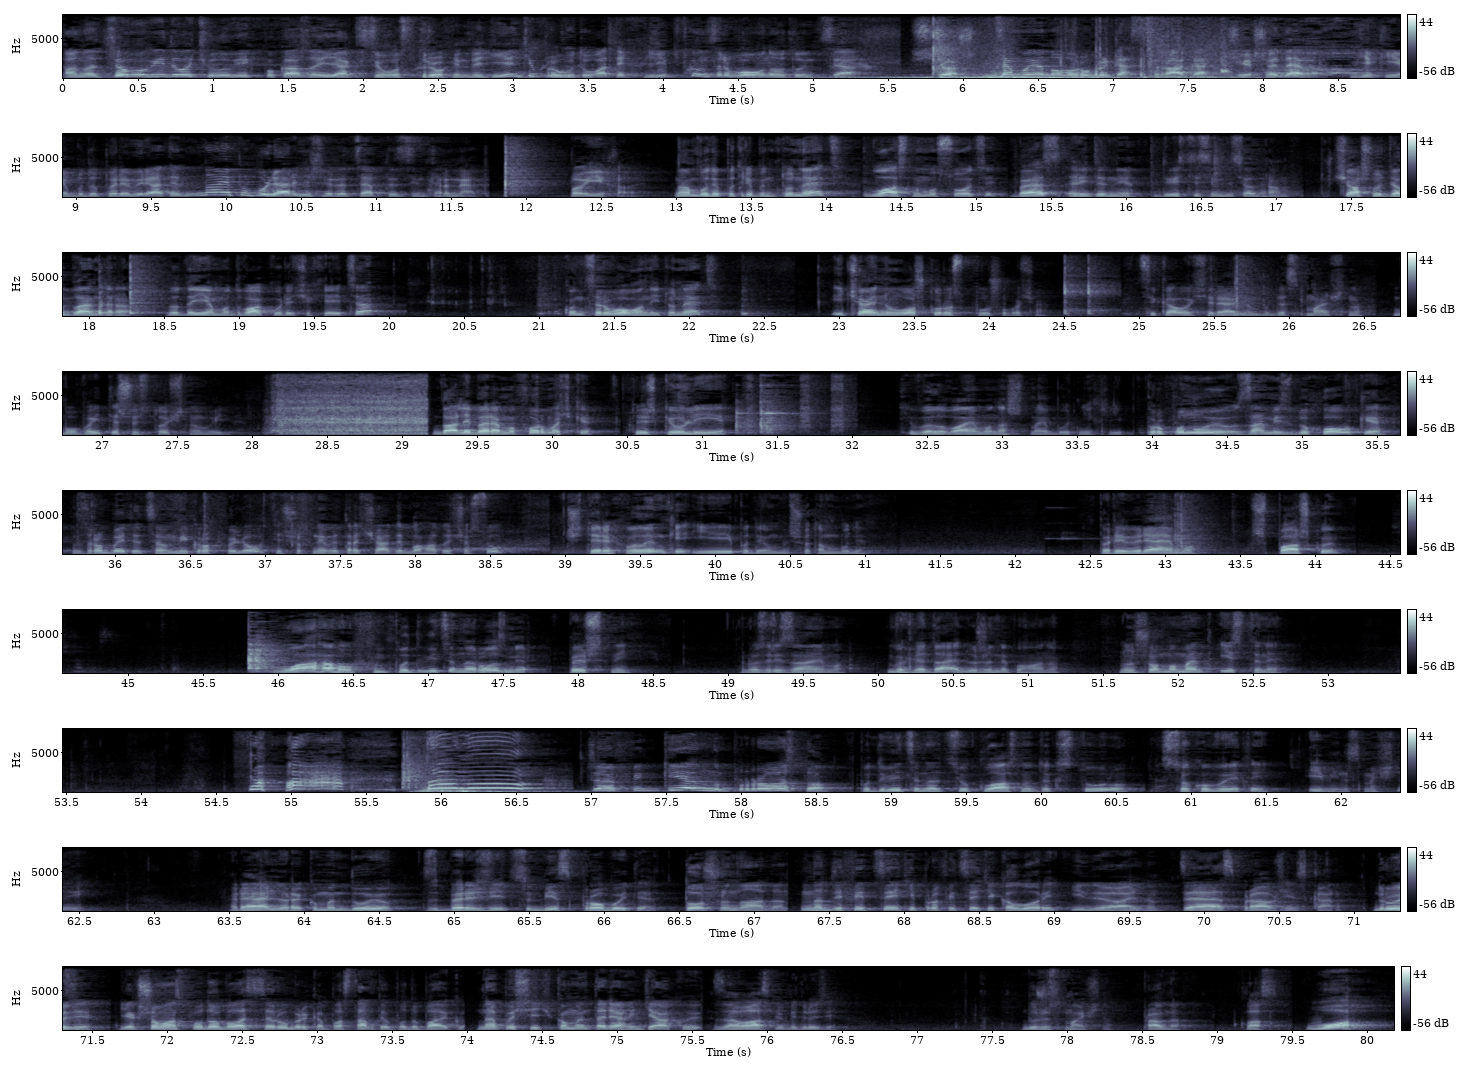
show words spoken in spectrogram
А на цьому відео чоловік показує, як всього з трьох інгредієнтів приготувати хліб з консервованого тунця. Що ж, це моя нова рубрика Срака чи шедевр, в якій я буду перевіряти найпопулярніші рецепти з інтернету. Поїхали! Нам буде потрібен тунець в власному соці без рідини 270 грам. В чашу для блендера додаємо 2 курячих яйця, консервований тунець і чайну ложку розпушувача. Цікаво, чи реально буде смачно, бо вийти щось точно вийде. Далі беремо формочки, трішки олії і виливаємо наш майбутній хліб. Пропоную замість духовки зробити це в мікрохвильовці, щоб не витрачати багато часу. 4 хвилинки і подивимось, що там буде. Перевіряємо шпажкою. Вау! Подивіться на розмір. Пишний. Розрізаємо. Виглядає дуже непогано. Ну що, момент істини. Ну! Це офігенно просто. Подивіться на цю класну текстуру. Соковитий. І він смачний. Реально рекомендую. Збережіть собі, спробуйте то, що надо. На дефіциті, профіциті калорій ідеально. Це справжній скарб. Друзі, якщо вам сподобалася ця рубрика, поставте вподобайку. Напишіть в коментарях дякую за вас, любі друзі. Дуже смачно, правда? Клас. Во!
